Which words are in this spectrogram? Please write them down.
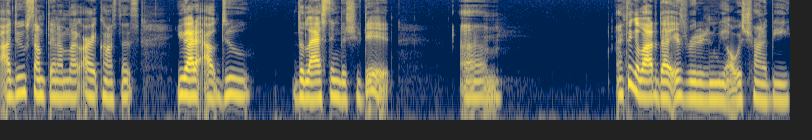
I do something, I'm like, all right, Constance, you got to outdo the last thing that you did. Um, I think a lot of that is rooted in me always trying to be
